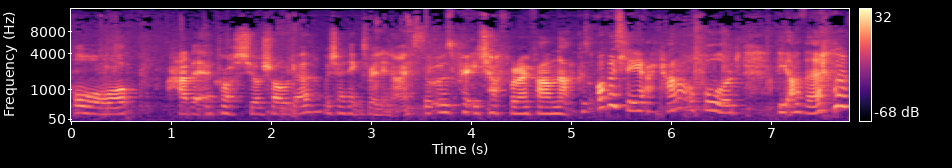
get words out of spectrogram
or have it across your shoulder which i think is really nice. It was pretty chuffed when i found that because obviously i cannot afford the other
